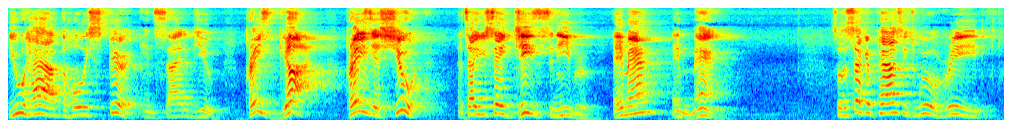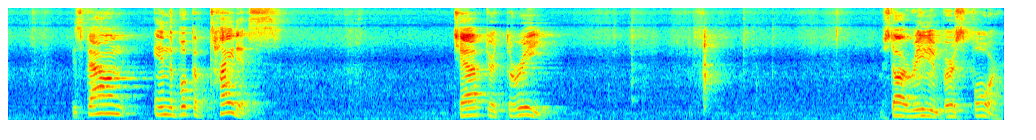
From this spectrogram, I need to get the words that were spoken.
You have the Holy Spirit inside of you. Praise God. Praise Yeshua. That's how you say Jesus in Hebrew. Amen? Amen. So the second passage we will read is found in the book of Titus, chapter 3. We'll start reading in verse 4.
